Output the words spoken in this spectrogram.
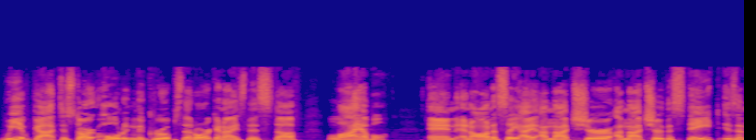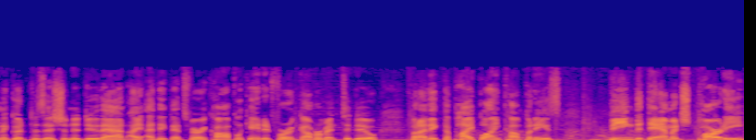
we have got to start holding the groups that organize this stuff liable. And and honestly, I, I'm not sure I'm not sure the state is in a good position to do that. I, I think that's very complicated for a government to do. But I think the pipeline companies, being the damaged party,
